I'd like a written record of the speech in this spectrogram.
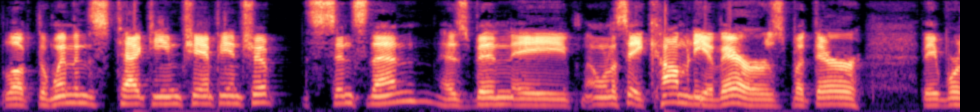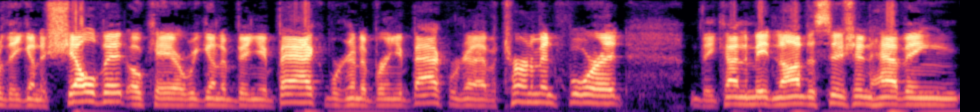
look, the women's tag team championship since then has been a I want to say comedy of errors, but they're they were they going to shelve it? Okay, are we going to bring it back? We're going to bring it back. We're going to have a tournament for it. They kind of made an odd decision having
